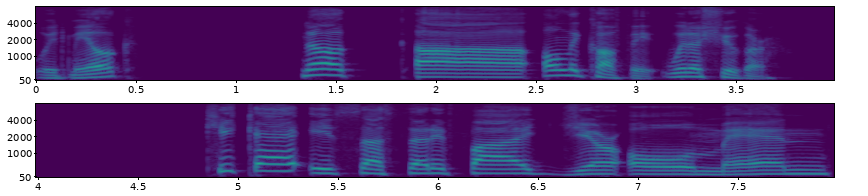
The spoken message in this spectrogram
With milk? No, uh, only coffee with a sugar. Kike is a 35 year old man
